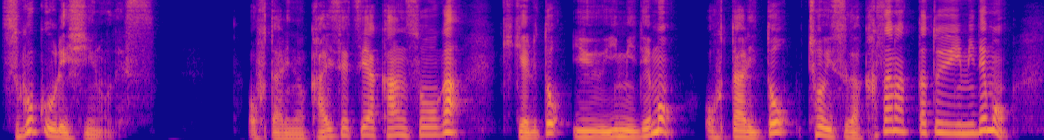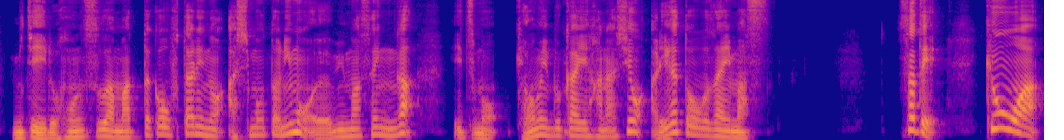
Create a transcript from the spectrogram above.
すごく嬉しいのです。お二人の解説や感想が聞けるという意味でも、お二人とチョイスが重なったという意味でも、見ている本数は全くお二人の足元にも及びませんが、いつも興味深い話をありがとうございます。さて、今日は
